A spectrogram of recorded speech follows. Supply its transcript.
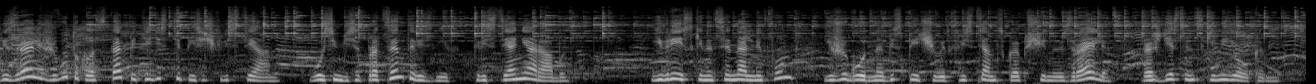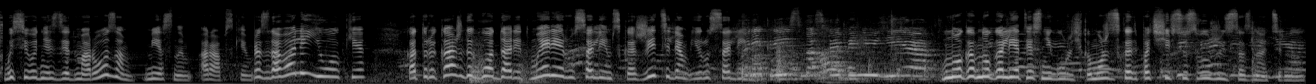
В Израиле живут около 150 тысяч христиан. 80% из них – христиане-арабы. Еврейский национальный фонд ежегодно обеспечивает христианскую общину Израиля рождественскими елками. Мы сегодня с Дедом Морозом, местным арабским, раздавали елки, которые каждый год дарит мэрия Иерусалимская жителям Иерусалима. Много-много лет я Снегурочка, можно сказать, почти всю свою жизнь сознательную.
